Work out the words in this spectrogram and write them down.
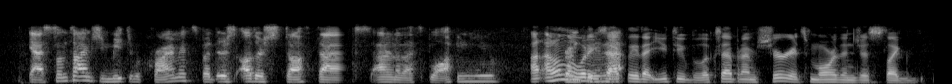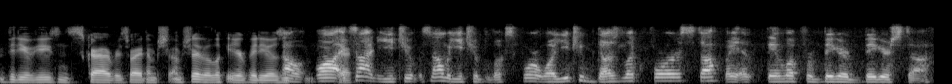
yeah sometimes you meet the requirements but there's other stuff that's i don't know that's blocking you I, I don't know what doing that. exactly that. YouTube looks at, but I'm sure it's more than just like video views and subscribers, right? I'm sure I'm sure they look at your videos. And Oh well, check. it's not YouTube. It's not what YouTube looks for. Well, YouTube does look for stuff, but it, they look for bigger, bigger stuff.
